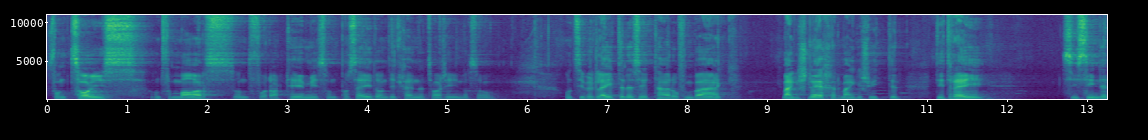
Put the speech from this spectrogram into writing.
Von Zeus und von Mars und von Artemis und Poseidon, die kennen es wahrscheinlich so. Und sie begleiten ihn seither auf dem Weg, manchmal näher, manchmal weiter. Die drei sind seiner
